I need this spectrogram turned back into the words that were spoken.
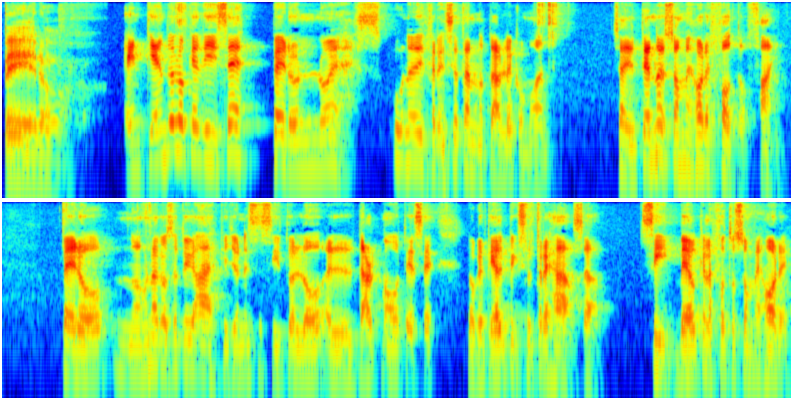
Pero, Entiendo lo que dices, pero no es una diferencia tan notable como antes. O sea, yo entiendo que son mejores fotos, fine. Pero no es una cosa que tú digas, ah, es que yo necesito el, el Dark Mode ese, lo que tiene el Pixel 3A. O sea, sí, veo que las fotos son mejores.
